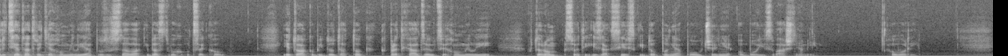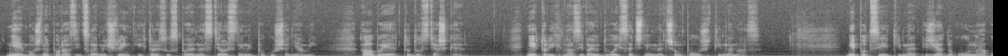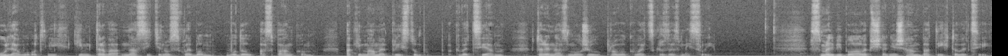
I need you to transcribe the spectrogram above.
33. homilia pozostáva iba z dvoch odsekov. Je to akoby dodatok k predchádzajúcej homilii, v ktorom svätý Izak Sírsky doplňa poučenie o boji s vášňami. Hovorí, nie je možné poraziť zlé myšlienky, ktoré sú spojené s telesnými pokušeniami, alebo je to dosť ťažké. Niektorých nazývajú dvojsečným mečom použitým na nás – Nepocítime žiadnu úna, úľavu od nich, kým trvá nasýtenosť chlebom, vodou a spánkom, aký máme prístup k veciam, ktoré nás môžu provokovať skrze zmysly. Smrť by bola lepšia než hamba týchto vecí.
